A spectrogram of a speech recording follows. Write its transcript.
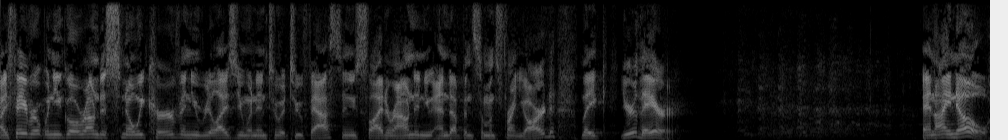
my favorite, when you go around a snowy curve and you realize you went into it too fast and you slide around and you end up in someone's front yard, like, you're there. and I know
